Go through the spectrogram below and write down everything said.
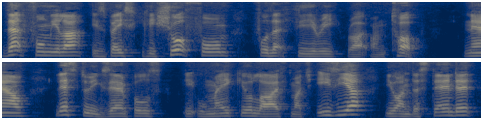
that formula is basically short form for that theory right on top. Now, let's do examples. It will make your life much easier. You understand it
